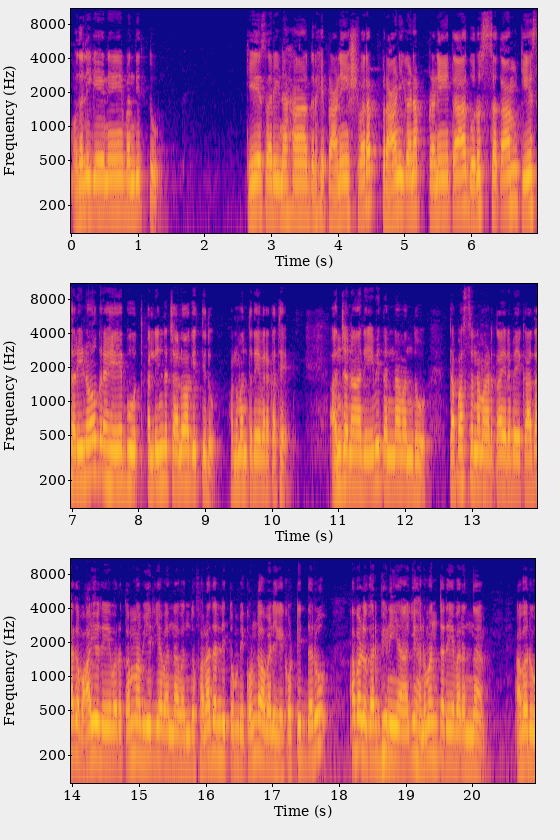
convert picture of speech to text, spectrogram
ಮೊದಲಿಗೇನೇ ಬಂದಿತ್ತು? ಕೇಸರಿಣಃ ಗ್ರಹೆ ಪ್ರಾಣೇಶ್ವರ, ಪ್ರಾಣಿಗಣ ಪ್ರಣೇತ, ಗುರುಸ್ಸತಾಂ ಕೇಸರಿನೋ ಗ್ರಹೇ ಭೂತ್. ಅಲ್ಲಿಂದ ಚಾಲು ಆಗಿತ್ತಿದು, ಹನುಮಂತದೇವರ ಕಥೆ. ಅಂಜನಾದೇವಿ ತನ್ನ ಒಂದು ತಪಸ್ಸನ್ನು ಮಾಡ್ತಾ ಇರಬೇಕಾದಾಗ ವಾಯುದೇವರು ತಮ್ಮ ವೀರ್ಯವನ್ನು ಒಂದು ಫಲದಲ್ಲಿ ತುಂಬಿಕೊಂಡು ಅವಳಿಗೆ ಕೊಟ್ಟಿದ್ದರು. ಅವಳು ಗರ್ಭಿಣಿಯಾಗಿ ಹನುಮಂತ ದೇವರನ್ನ ಅವರು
